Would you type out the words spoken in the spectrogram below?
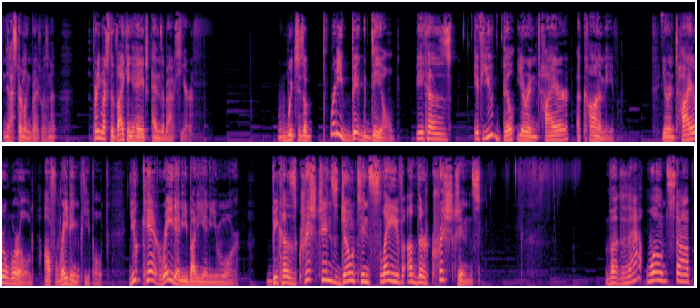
yeah, Sterling Bridge, wasn't it? Pretty much the Viking Age ends about here. Which is a pretty big deal because if you built your entire economy, your entire world off raiding people, you can't raid anybody anymore because Christians don't enslave other Christians. But that won't stop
